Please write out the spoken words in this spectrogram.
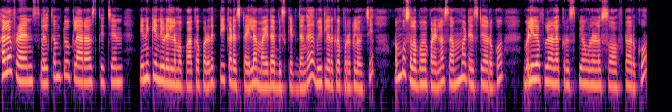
hello friends welcome to Clara's kitchen இன்றைக்கி இந்த வீடியோவில் நம்ம பார்க்க போகிறது டீ கடை ஸ்டைலில் மைதா பிஸ்கெட் தாங்க. வீட்டில் இருக்கிற பொருட்களை வச்சு ரொம்ப சுலபமாக பண்ணிடலாம். செம்ம டேஸ்டியாக இருக்கும். வெளியில் ஃபுல்லாக நல்லா கிறிஸ்பியாக உள்ள நல்லா சாஃப்டாக இருக்கும்.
